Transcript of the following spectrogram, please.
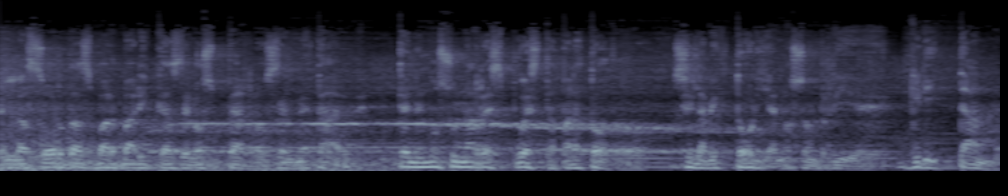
En las hordas barbáricas de los perros del metal, tenemos una respuesta para todo. Si la victoria nos sonríe, gritamos.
